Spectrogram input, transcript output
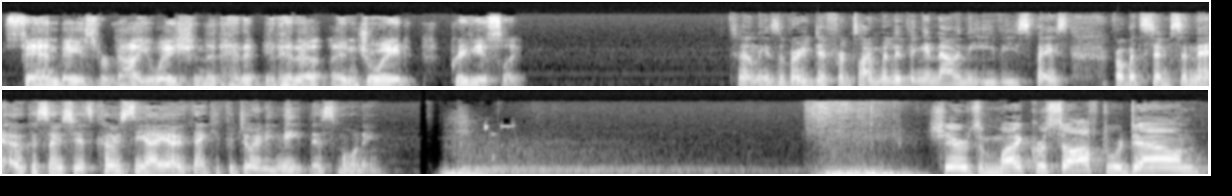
fan base or valuation that it had uh, enjoyed previously certainly is a very different time we're living in now in the EV space. Robert Stimpson there, Oak Associates co-CIO, thank you for joining me this morning. Shares of Microsoft were down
